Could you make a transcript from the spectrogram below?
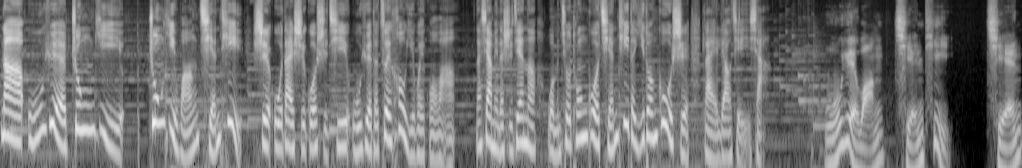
那吴越忠义忠义王钱替是五代十国时期吴越的最后一位国王。那下面的时间呢，我们就通过钱替的一段故事来了解一下。吴越王钱替，钱，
